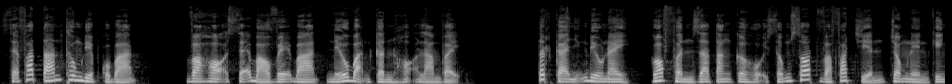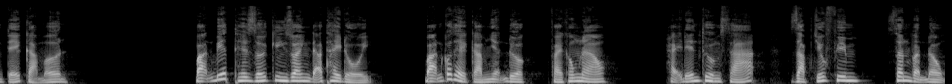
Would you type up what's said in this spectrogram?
sẽ phát tán thông điệp của bạn và họ sẽ bảo vệ bạn nếu bạn cần họ làm vậy. Tất cả những điều này góp phần gia tăng cơ hội sống sót và phát triển trong nền kinh tế cảm ơn. Bạn biết thế giới kinh doanh đã thay đổi. Bạn có thể cảm nhận được, phải không nào? Hãy đến thương xá, dạp chiếu phim, sân vận động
